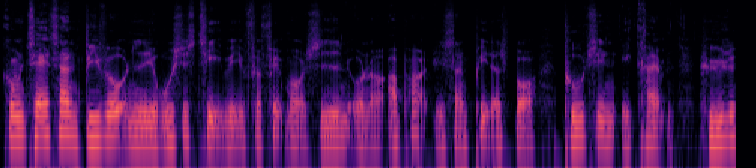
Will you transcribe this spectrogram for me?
Kommentatoren bivånede i russisk tv for fem år siden under ophold i St. Petersborg Putin i Kreml hylde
